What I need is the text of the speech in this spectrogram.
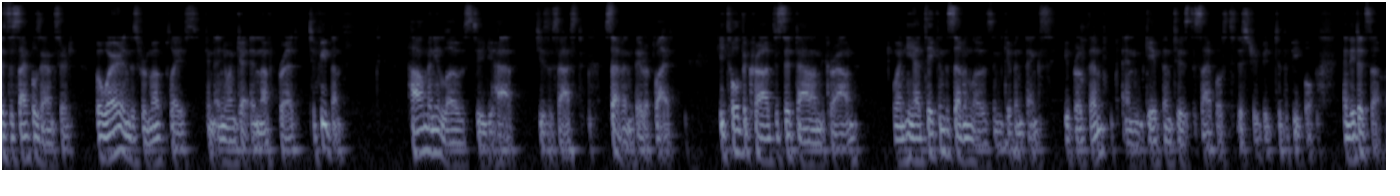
His disciples answered, But where in this remote place can anyone get enough bread to feed them? How many loaves do you have? Jesus asked. Seven, they replied. He told the crowd to sit down on the ground. When he had taken the seven loaves and given thanks, he broke them and gave them to his disciples to distribute to the people, and they did so.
